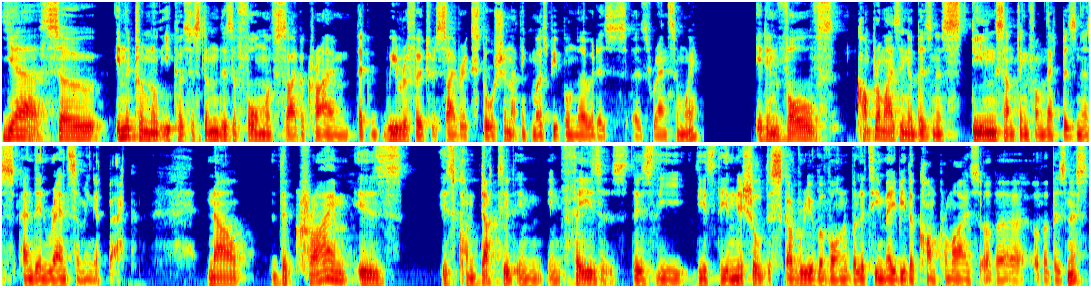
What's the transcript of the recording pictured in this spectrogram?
Yeah. So in the criminal ecosystem, there's a form of cybercrime that we refer to as cyber extortion. I think most people know it as, as ransomware. It involves compromising a business, stealing something from that business, and then ransoming it back. Now, the crime is is conducted in in phases. There's the there's the initial discovery of a vulnerability, maybe the compromise of a of a business.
